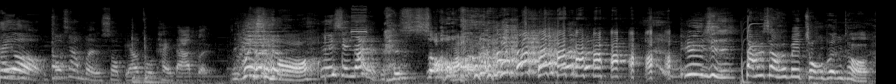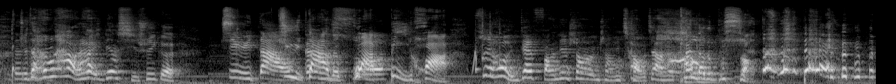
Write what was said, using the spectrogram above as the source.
还有做相本的时候不要做太大本，为什么？因为现在很难收，因为其实当下会被冲昏头，觉得很好，然后一定要洗出一个。巨大巨大的挂壁画，最后你在房间双人床吵架的时候看到的不爽。对对对。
